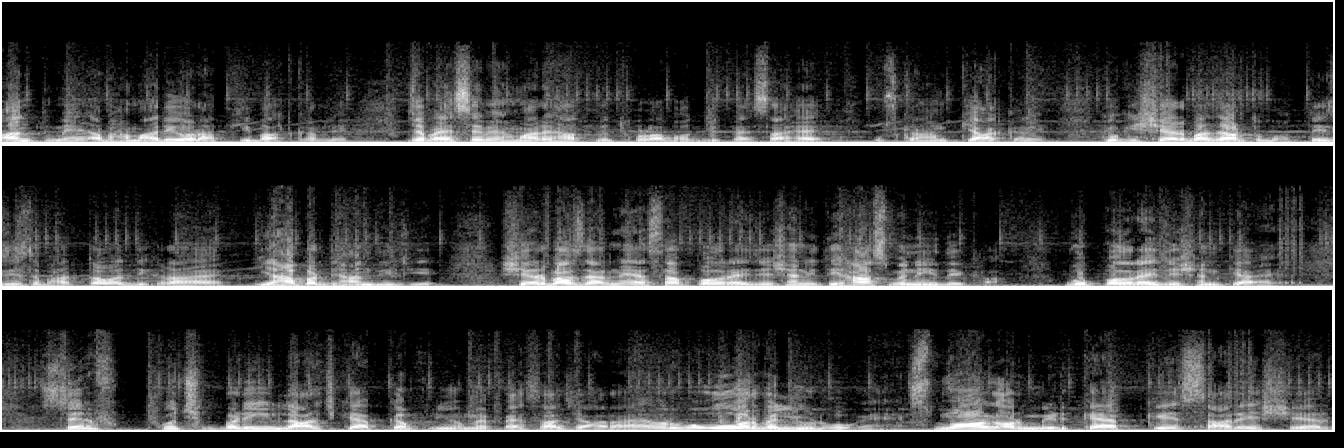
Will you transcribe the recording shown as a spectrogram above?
अंत में अब हमारी और आपकी बात कर ले, जब ऐसे में हमारे हाथ में थोड़ा बहुत भी पैसा है, उसका हम क्या करें? क्योंकि शेयर बाज़ार तो बहुत तेज़ी से भागता हुआ दिख रहा है। यहाँ पर ध्यान दीजिए, शेयर बाज़ार ने ऐसा पोलराइजेशन इतिहास में नहीं देखा। वो पोलराइजेशन क्या है? सिर्फ़ कुछ बड़ी लार्ज कैप कंपनियों में पैसा जा रहा है और वो ओवर वैल्यूड हो गए हैं। स्मॉल और मिड कैप के सारे शेयर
